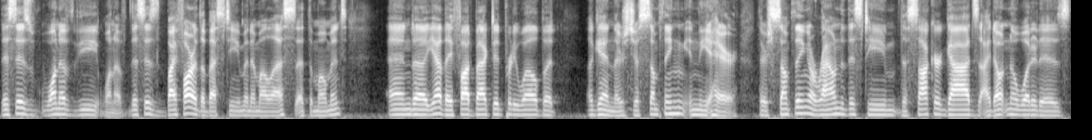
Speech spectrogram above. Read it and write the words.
This is one of the one of this is by far the best team in MLS at the moment. And uh, yeah, they fought back, did pretty well, but again, there's just something in the air. There's something around this team. The soccer gods, I don't know what it is.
